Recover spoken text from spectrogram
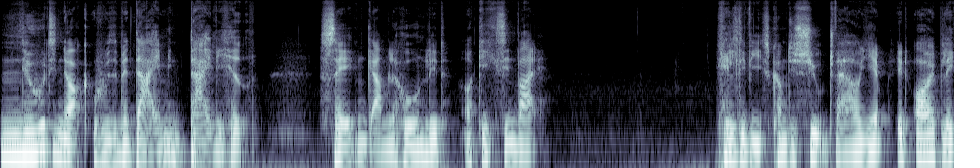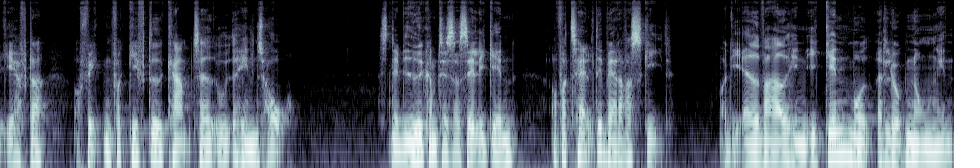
Nu er det nok ude med dig, min dejlighed, sagde den gamle hånligt og gik sin vej. Heldigvis kom de syv dværge hjem et øjeblik efter og fik den forgiftede kamp taget ud af hendes hår. Snevide kom til sig selv igen og fortalte, hvad der var sket, og de advarede hende igen mod at lukke nogen ind.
